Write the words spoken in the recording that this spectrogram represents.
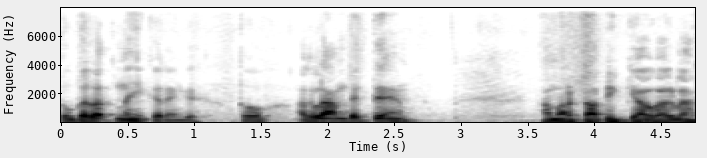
तो गलत नहीं करेंगे। तो अगला हम देखते हैं, हमारा टॉपिक क्या होगा अगला?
